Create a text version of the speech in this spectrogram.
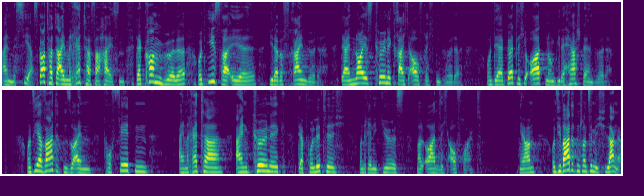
einen Messias. Gott hatte einen Retter verheißen, der kommen würde und Israel wieder befreien würde, der ein neues Königreich aufrichten würde und der göttliche Ordnung wiederherstellen würde. Und sie erwarteten so einen Propheten, einen Retter, einen König, der politisch und religiös mal ordentlich aufräumt. Ja, und sie warteten schon ziemlich lange.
